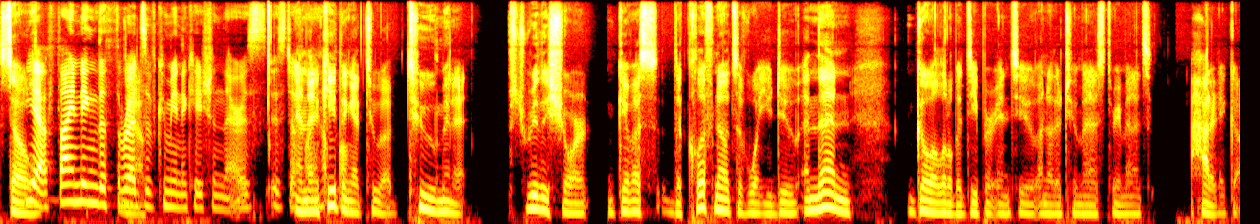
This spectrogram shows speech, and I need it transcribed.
So yeah, finding the threads Yeah. of communication there is is definitely and then keeping it to a two minute, really short. Give us the cliff notes of what you do, and then go a little bit deeper into another two minutes, three minutes. How did it go?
